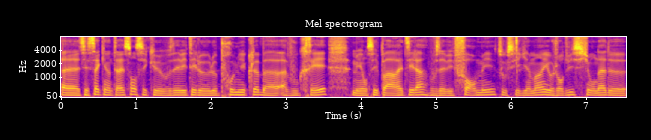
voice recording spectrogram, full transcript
c'est ça qui est intéressant, c'est que vous avez été le, premier club à, vous créer, mais on ne s'est pas arrêté là. Vous avez formé tous ces gamins et aujourd'hui si on a de,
